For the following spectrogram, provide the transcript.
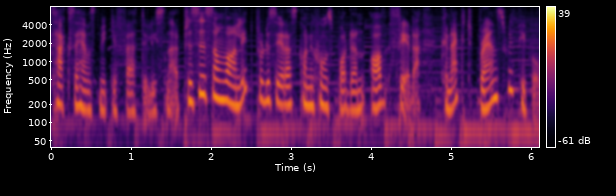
Tack så hemskt mycket för att du lyssnar. Precis som vanligt produceras Konditionspodden av Fredag. Connect Brands with People.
